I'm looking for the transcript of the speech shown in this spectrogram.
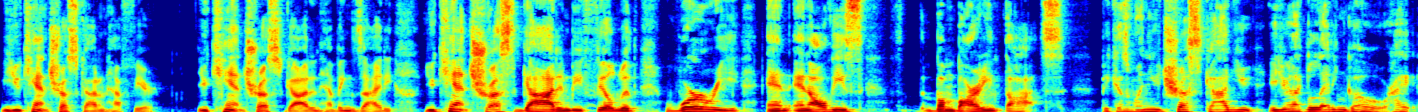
You can't trust God and have fear. You can't trust God and have anxiety. You can't trust God and be filled with worry and, and all these bombarding thoughts. Because when you trust God, you you're like letting go, right?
